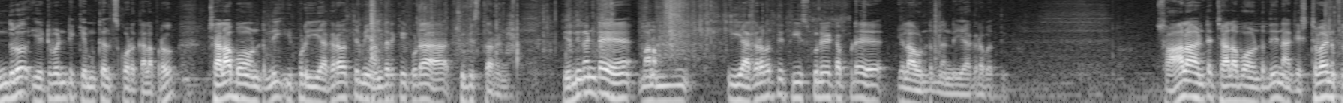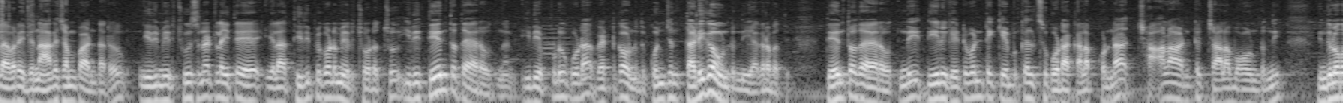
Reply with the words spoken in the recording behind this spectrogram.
ఇందులో ఎటువంటి కెమికల్స్ కూడా కలపరు. చాలా బాగుంటుంది. ఇప్పుడు ఈ అగరబత్తి మీ అందరికీ కూడా చూపిస్తారండి ఎందుకంటే మనం ఈ అగరబత్తి తీసుకునేటప్పుడే ఇలా ఉంటుందండి ఈ అగరబత్తి. చాలా అంటే చాలా బాగుంటుంది. నాకు ఇష్టమైన ఫ్లేవర్ ఇది నాగచంప అంటారు. ఇది మీరు చూసినట్లయితే ఇలా తిరిపి కూడా మీరు చూడొచ్చు. ఇది తేనెతో తయారవుతుందండి. ఇది ఎప్పుడూ కూడా వెట్టగా ఉంటుంది. కొంచెం తడిగా ఉంటుంది ఈ అగరబత్తి. తేనెతో తయారవుతుంది. దీనికి ఎటువంటి కెమికల్స్ కూడా కలపకుండా చాలా అంటే చాలా బాగుంటుంది. ఇందులో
